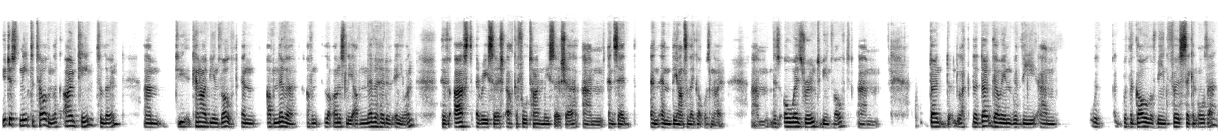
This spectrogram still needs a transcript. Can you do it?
You just need to tell them, look, I'm keen to learn. Um, you, can I be involved? And I've never, I've honestly, I've never heard of anyone who've asked a research, like a full time researcher, um, and said, and and the answer they got was no. Um, there's always room to be involved. Um, don't like don't go in with the um, with with the goal of being first, second author.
